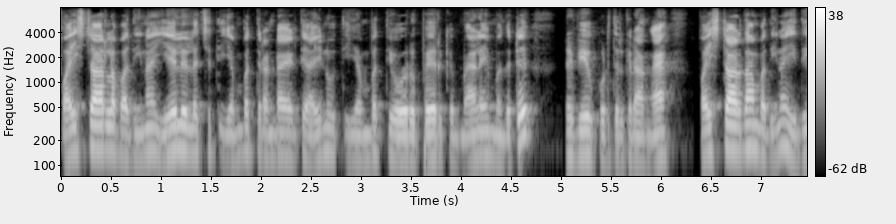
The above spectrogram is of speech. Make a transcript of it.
ஃபைவ் ஸ்டாரில் பார்த்தீங்கன்னா, 7,82,581 பேருக்கு மேலேயும் வந்துட்டு ரிவ்யூ கொடுத்துருக்குறாங்க ஃபைவ் ஸ்டார் தான் பார்த்தீங்கன்னா, இது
